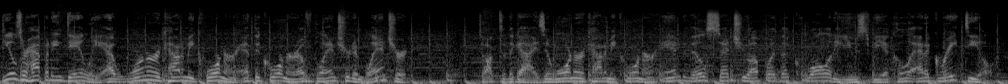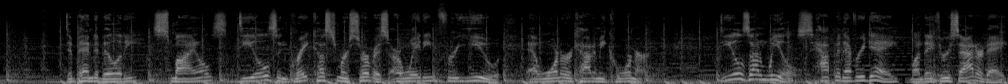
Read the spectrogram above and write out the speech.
Deals are happening daily at Warner Economy Corner at the corner of Blanchard and Blanchard. Talk to the guys at Warner Economy Corner and they'll set you up with a quality used vehicle at a great deal. Dependability, smiles, deals, and great customer service are waiting for you at Warner Economy Corner. Deals on Wheels happen every day, Monday through Saturday,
